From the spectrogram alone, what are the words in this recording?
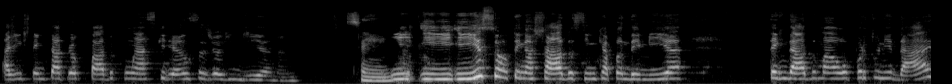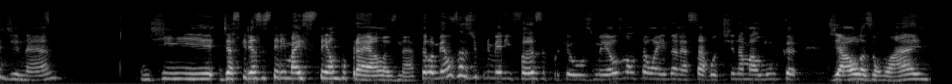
a gente tem que estar tá preocupado com as crianças de hoje em dia, né? Sim. E, e, e isso eu tenho achado, assim, que a pandemia tem dado uma oportunidade, né? De, de, as crianças terem mais tempo para elas, né? Pelo menos as de primeira infância, porque os meus não estão ainda nessa rotina maluca de aulas online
